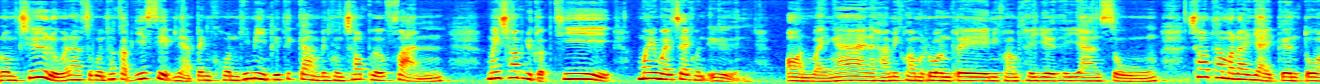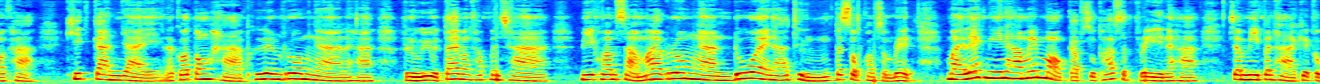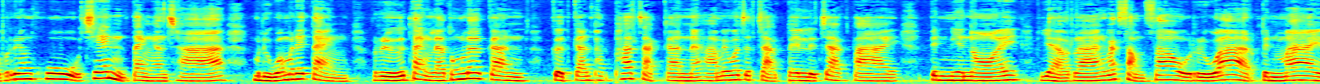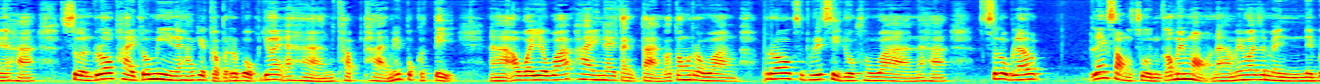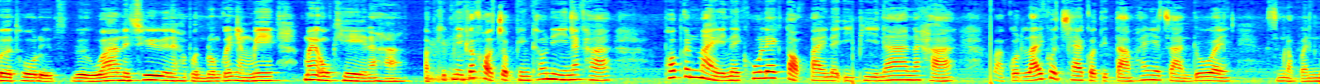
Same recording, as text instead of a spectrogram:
รวมชื่อหรือว่านามสกุลเท่ากับ 20 เนี่ย เป็นคนที่มีพฤติกรรมเป็นคนชอบเพ้อฝัน ไม่ชอบอยู่กับที่ ไม่ไว้ใจคนอื่น อ่อนไหวง่ายนะคะ มีความรวนเร มีความทะเยอทะยานสูง ชอบทำอะไรใหญ่เกินตัวค่ะ คิดการใหญ่แล้วก็ต้องหาเพื่อนร่วมงานนะคะ หรืออยู่ใต้บังคับบัญชา มีความสามารถร่วมงานด้วยนะคะ ถึงประสบความสำเร็จ หมายเลขนี้นะคะไม่เหมาะกับสุภาพสตรีนะคะ จะมีปัญหาเกี่ยวกับเรื่องคู่ เช่น แต่งงานช้า หรือว่าไม่ได้แต่ง หรือแต่งแล้วต้องเลิกกัน เกิดการพักพลาจากกันนะคะ ไม่ว่าจะจากเป็นหรือจากตาย เป็นเมียน้อย อย่าร้างรักสามเศร้าหรือว่าเป็นไม้นะคะ ส่วนโรคภัยก็มีนะคะ เกี่ยวกับระบบย่อยอาหารขับถ่ายไม่ปกตินะคะอวัยวะภายในต่างๆ ก็ต้องระวังโรคสุพริตสีดวงทวารนะคะ สรุปแล้วเลข 20 ก็ไม่เหมาะนะคะไม่ว่าจะเป็นในเบอร์โทรหรือหรือว่าในชื่อนะคะ ผลรวมก็ยังไม่ไม่โอเคนะคะคลิปนี้ก็ขอจบเพียงเท่านี้นะคะ พบกันใหม่ในคู่เลขต่อไปใน EP หน้านะคะฝากกดไลค์กดแชร์กดติดตามให้อาจารย์ด้วยสำหรับวันนี้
